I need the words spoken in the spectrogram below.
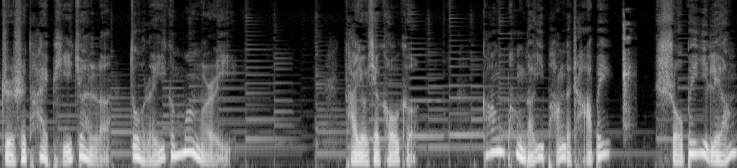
只是太疲倦了，做了一个梦而已。他有些口渴，刚碰到一旁的茶杯，手背一凉，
